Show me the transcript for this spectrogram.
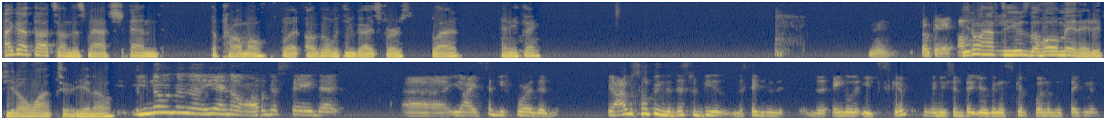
I got thoughts on this match and the promo, but I'll go with you guys first. Vlad, anything? Man. Okay. You don't have to use the whole minute if you don't want to, you know? You know, no, no, yeah, no. I'll just say that, uh, you know, I said before that, you know, I was hoping that this would be the segment, the angle that you'd skip when you said that you're going to skip one of the segments.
